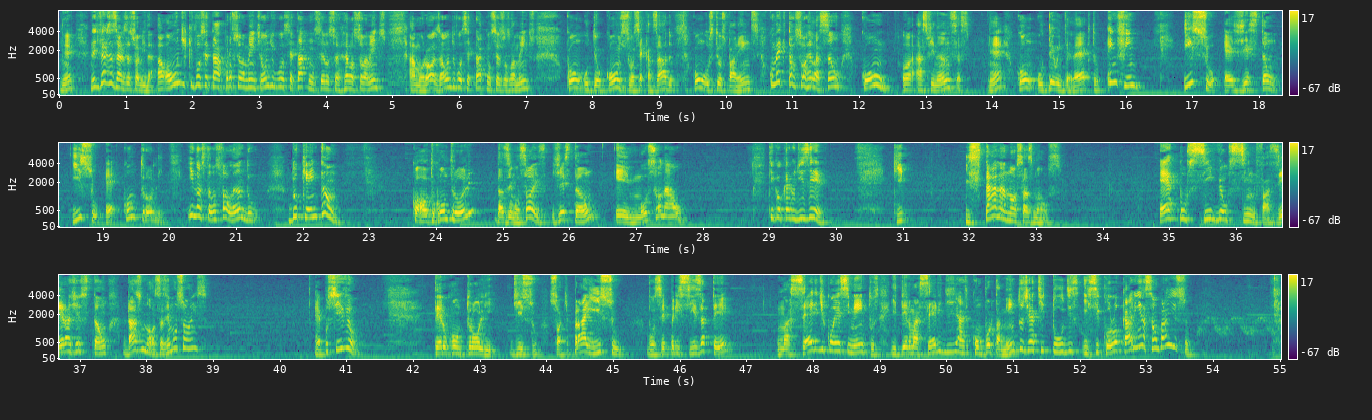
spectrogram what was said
Né? Nas diversas áreas da sua vida, aonde que você está profissionalmente, aonde você está com seus relacionamentos amorosos, aonde você está com seus relacionamentos com o teu cônjuge, se você é casado, com os teus parentes, como é que está a sua relação com as finanças, né? com o teu intelecto, enfim. Isso é gestão, isso é controle. E nós estamos falando do que então? Com autocontrole das emoções, gestão emocional. O que, que eu quero dizer? Que está nas nossas mãos. É possível sim fazer a gestão das nossas emoções. É possível ter o controle disso. Só que para isso você precisa ter uma série de conhecimentos e ter uma série de comportamentos e atitudes e se colocar em ação para isso.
